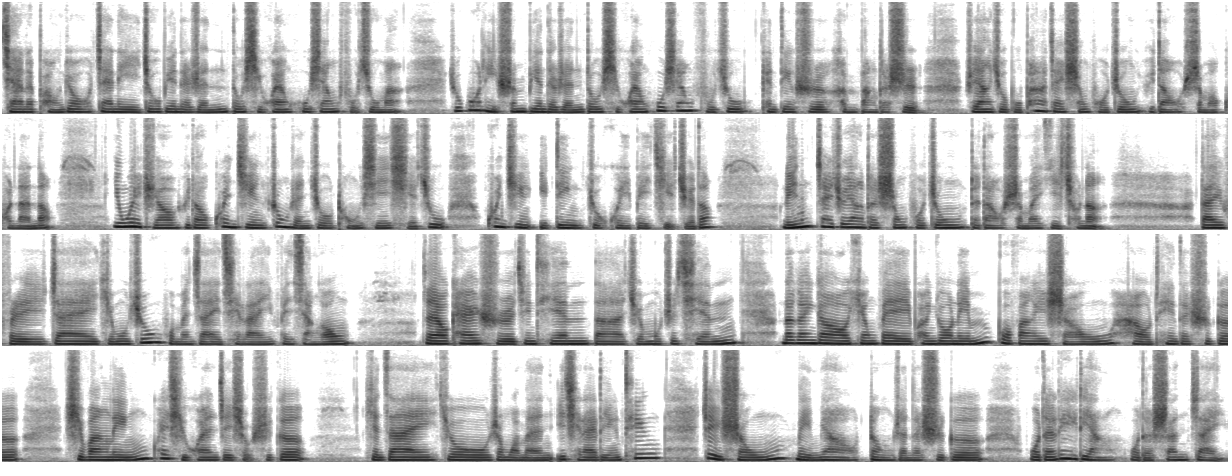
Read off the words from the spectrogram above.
亲爱的朋友，在你周边的人都喜欢互相辅助吗？如果你身边的人都喜欢互相辅助，肯定是很棒的事。这样就不怕在生活中遇到什么困难了，因为只要遇到困境，众人就同心协助，困境一定就会被解决的。您在这样的生活中得到什么益处呢？待会儿在节目中，我们再一起来分享哦。在要开始今天的节目之前，那个要先为朋友您播放一首好听的诗歌，希望您会喜欢这首诗歌。现在就让我们一起来聆听这首美妙动人的诗歌《我的力量，我的山寨》。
